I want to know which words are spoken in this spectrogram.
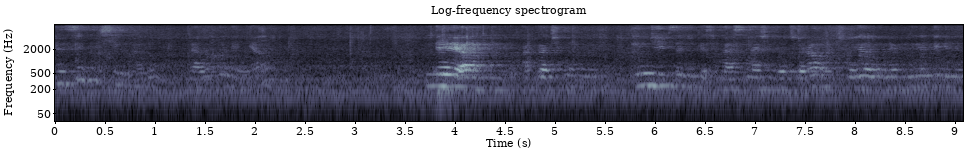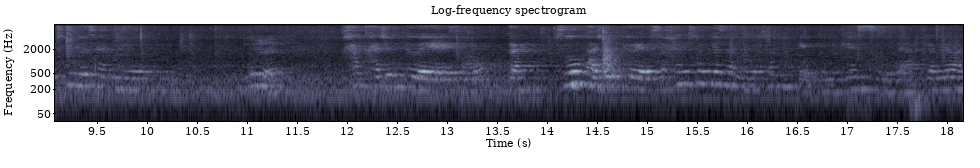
한 세트씩 나눴- 나눴거든요. 근데 아, 아까 지금 이은주 집사님께서 말씀하신 것처럼 저희가 오늘 보내드리는 선교사님을 각 가정교회에서, 그러니까 두 가정교회에서 한 선교사님을 선택했고 이렇게 했습니다. 그러면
